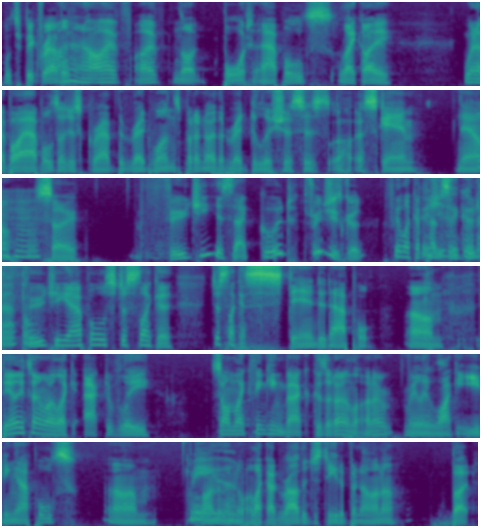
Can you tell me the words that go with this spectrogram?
what's your pick for I apple? don't know. I've I've not bought apples. Like I, when I buy apples, I just grab the red ones. But I know that Red Delicious is a, a scam now. Mm-hmm. So Fuji is that good? Fuji's good. I feel like I've Fuji's had some good good, apple. Fuji apples, just like a just like a standard apple. Um, the only time I like actively, so I'm like thinking back because I don't I don't really like eating apples. Um, Me either. like I'd rather just eat a banana. But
